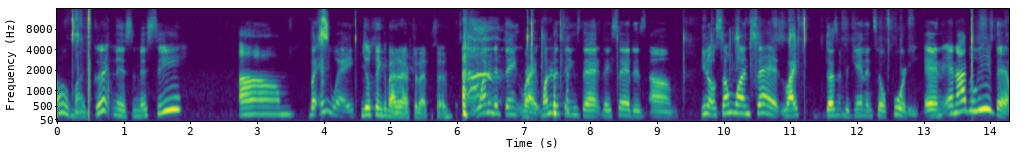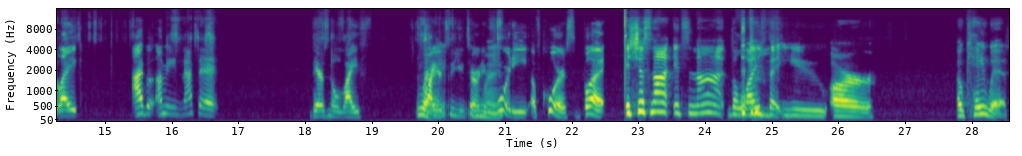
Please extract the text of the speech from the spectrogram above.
oh my goodness, Missy. Um but anyway, you'll think about it after the episode. one of the things right, one of the things that they said is um you know, someone said life doesn't begin until 40. And and I believe that. Like I I mean, not that there's no life prior right. to you turning right. 40, of course, but it's just not it's not the life that you are okay with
